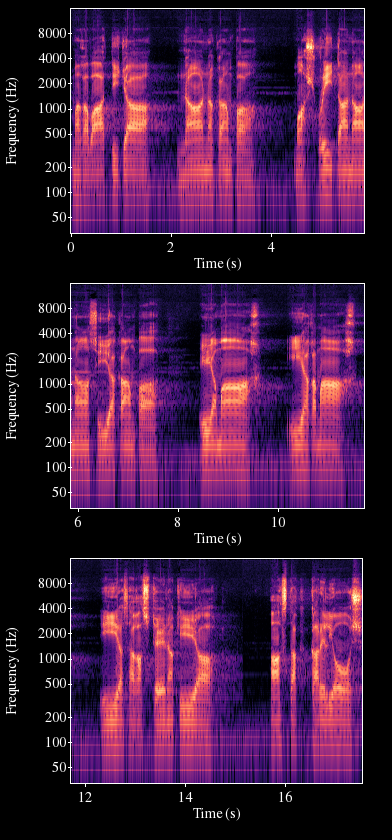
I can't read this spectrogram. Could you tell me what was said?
Magabati ya, Nana campa, Mashrita Nana si acampa, y Amah, Ia gamah, ia sagastena kia, astak kareliosh.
